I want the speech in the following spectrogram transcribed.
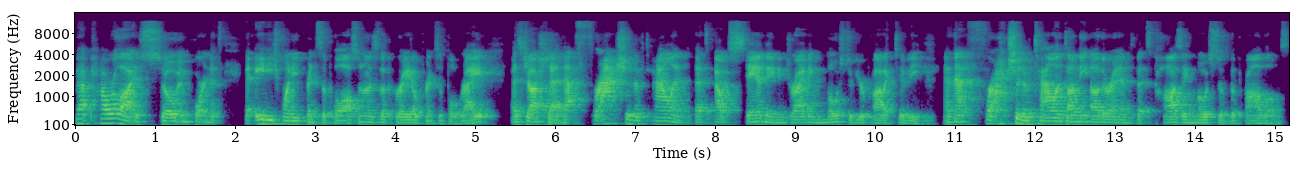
That power law is so important. It's the 80 20 principle, also known as the Pareto principle, right? As Josh said, that fraction of talent that's outstanding and driving most of your productivity, and that fraction of talent on the other end that's causing most of the problems.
